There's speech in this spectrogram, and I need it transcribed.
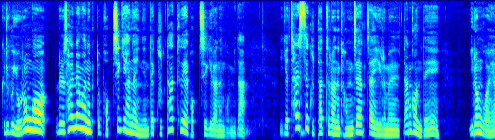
그리고 요런 거를 설명하는 또 법칙이 하나 있는데 구타트의 법칙이라는 겁니다. 이게 찰스 구타트라는 경제학자의 이름을 딴 건데 이런 거예요.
